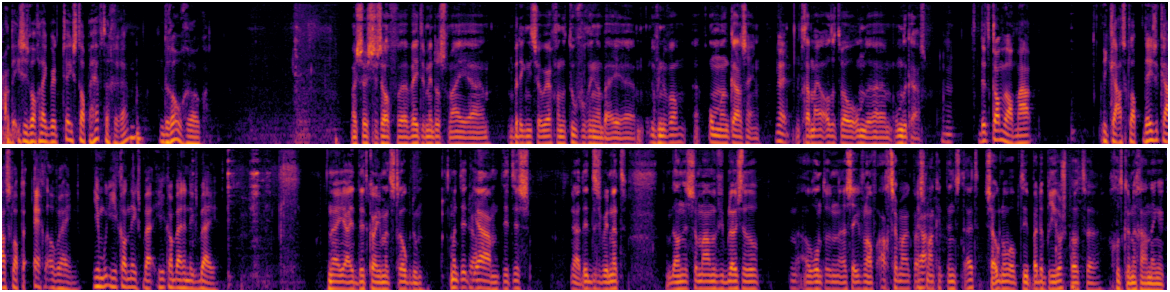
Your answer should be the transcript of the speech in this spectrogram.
Maar deze is wel gelijk weer twee stappen heftiger, hè? En droger ook. Maar zoals je zelf eh, weet inmiddels, van mij eh, ben ik niet zo erg van de toevoegingen bij. eh of in ieder geval om een kaas heen. Nee, Het gaat mij altijd wel om de, om de kaas. dit kan wel, maar die kaas klapt, deze kaas klapt er echt overheen. Hier, moet, hier, kan, niks bij, hier kan bijna niks bij. Nee, ja, dit kan je met stroop doen. Maar dit, Ja. ja. dit, is, ja, dit is weer net. Dan is zo'n Mame Vibleuse op eh, rond een eh, 7,5, 8 zeg maar qua Ja. smaakintensiteit. Zou ook nog wel op die, bij de brioche brood eh, goed kunnen gaan, denk ik.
